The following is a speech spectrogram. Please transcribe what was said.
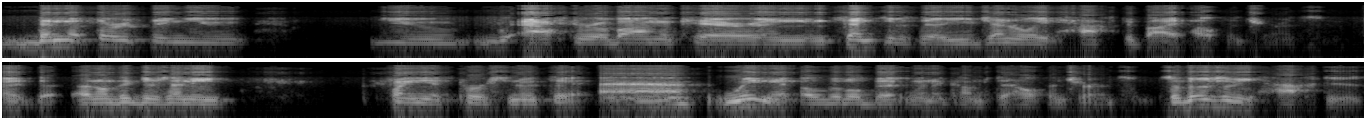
then the third thing you you after Obamacare and incentives there, you generally have to buy health insurance. I, I don't think there's any finance person who would say, ah, wing it a little bit when it comes to health insurance. So those are the have-tos.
